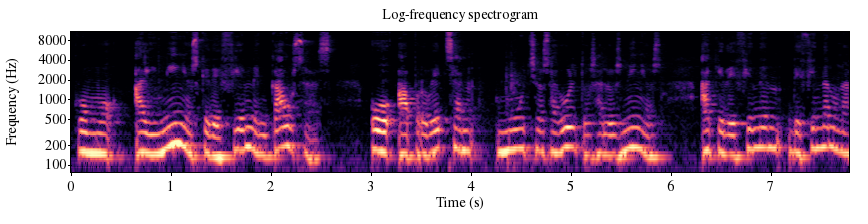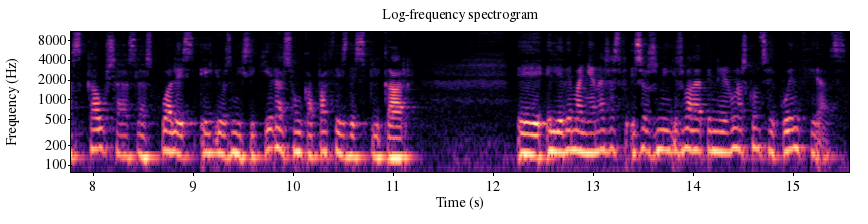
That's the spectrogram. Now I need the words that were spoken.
cómo hay niños que defienden causas o aprovechan muchos adultos a los niños a que defienden, defiendan unas causas las cuales ellos ni siquiera son capaces de explicar. Eh, el día de mañana esas- esos niños van a tener unas consecuencias,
